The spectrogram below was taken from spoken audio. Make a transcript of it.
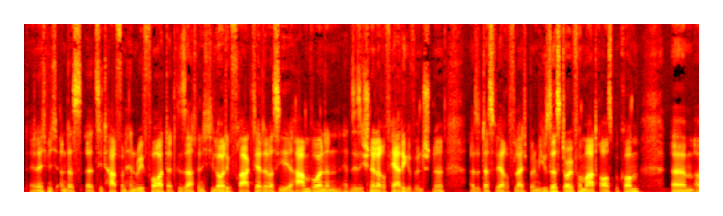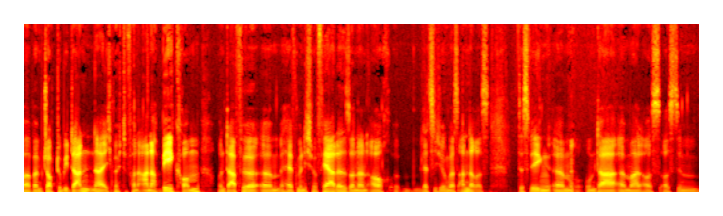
Da erinnere ich mich an das äh, Zitat von Henry Ford, der hat gesagt, wenn ich die Leute gefragt hätte, was sie haben wollen, dann hätten sie sich schnellere Pferde gewünscht. Ne? Also das wäre vielleicht beim User-Story-Format rausbekommen, ähm, aber beim Job to be done, na, ich möchte von A nach B kommen und dafür ähm, helfen mir nicht nur Pferde, sondern auch äh, letztlich irgendwas anderes. Deswegen, ähm, um da äh, mal aus, aus dem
